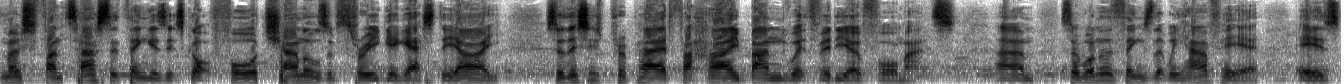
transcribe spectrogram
most fantastic thing is it's got four channels of 3 gig SDI. So this is prepared for high bandwidth video formats. Um, so one of the things that we have here is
